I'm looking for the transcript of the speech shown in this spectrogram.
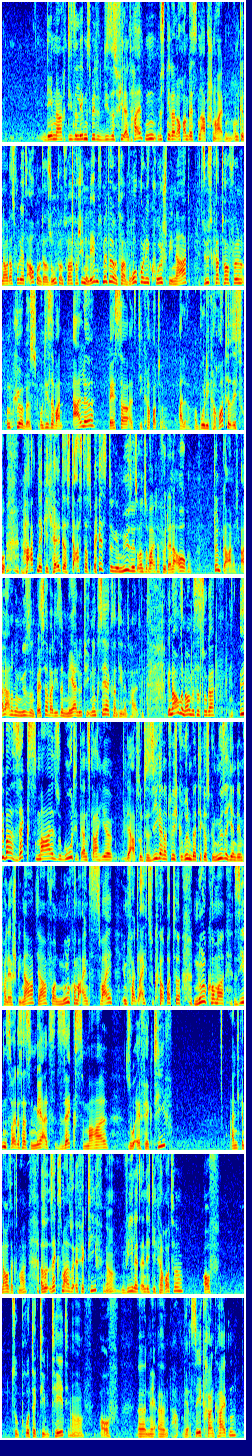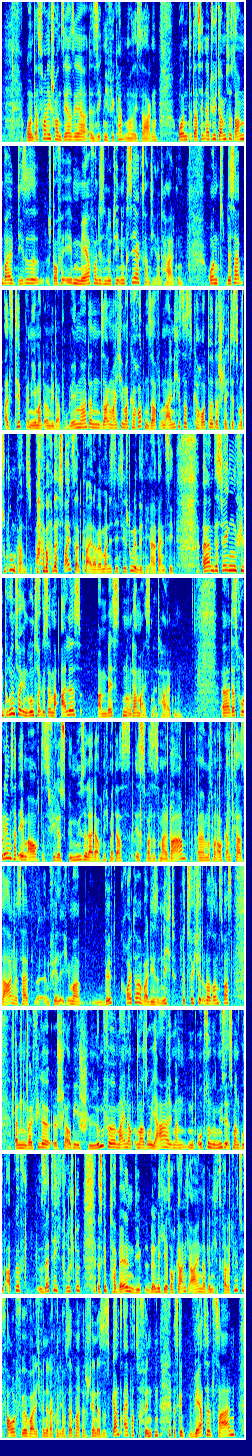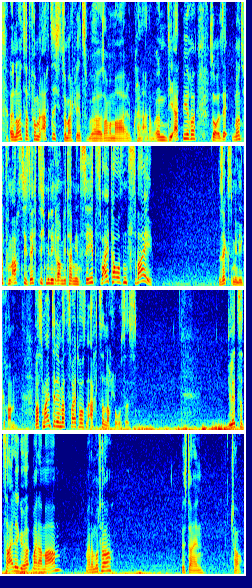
demnach diese Lebensmittel, die dieses viel enthalten, müssten ihr dann auch am besten abschneiden. Und genau das wurde jetzt auch untersucht. Und zwar verschiedene Lebensmittel, und zwar Brokkoli, Kohl, Spinat, Süßkartoffeln und Kürbis. Und diese waren alle besser als die Karotte. Alle. Obwohl die Karotte sich so hartnäckig hält, dass das das beste Gemüse ist und so weiter für deine Augen. Stimmt gar nicht. Alle anderen Gemüse sind besser, weil diese mehr Lutein und Zeaxanthin enthalten. Genau genommen ist es sogar über sechsmal so gut. Ganz klar hier der absolute Sieger natürlich grünblättriges Gemüse, hier in dem Fall der Spinat, ja, von 0,12 im Vergleich zu Karotte 0,72, das heißt mehr als sechsmal so effektiv. Eigentlich genau sechsmal. Also sechsmal so effektiv, ja, wie letztendlich die Karotte auf zur Protektivität, ja, auf äh, ne, äh, ja, Seekrankheiten. Und das fand ich schon sehr, sehr signifikant, muss ich sagen. Und das hängt natürlich damit zusammen, weil diese Stoffe eben mehr von diesen Lutein und Zeaxanthin enthalten. Und deshalb als Tipp, wenn jemand irgendwie da Probleme hat, dann sagen manche immer Karottensaft. Und eigentlich ist das Karotte das Schlechteste, was du tun kannst. Aber das weiß halt keiner, wenn man nicht die Studien sich nicht reinzieht. Ähm, deswegen viel Grünzeug. In Grünzeug ist immer alles am besten und am meisten enthalten. Äh, das Problem ist halt eben auch, dass vieles Gemüse leider auch nicht mehr das ist, was es mal war. Äh, muss man auch ganz klar sagen. Deshalb äh, empfehle ich immer Wildkräuter, weil die sind nicht gezüchtet oder sonst was. Ähm, weil viele Schlaubi-Schlümpfe meinen auch immer so, ja, man, mit Obst und Gemüse ist man gut abgesättigt, Frühstück. Es gibt Tabellen, die blende ich jetzt auch gar nicht ein. Da bin ich jetzt gerade viel zu faul für, weil ich finde, da könnt ihr auch selbst mal recherchieren. Das ist ganz einfach zu finden. Es gibt Werte, Zahlen. 1985, zum Beispiel jetzt, sagen wir mal, keine Ahnung, ähm, die Erdbeere. So, 1985 80, 60 Milligramm Vitamin C, 2002 6 Milligramm. Was meint ihr denn, was 2018 noch los ist? Die letzte Zeile gehört meiner Mom, meiner Mutter. Bis dahin, ciao.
